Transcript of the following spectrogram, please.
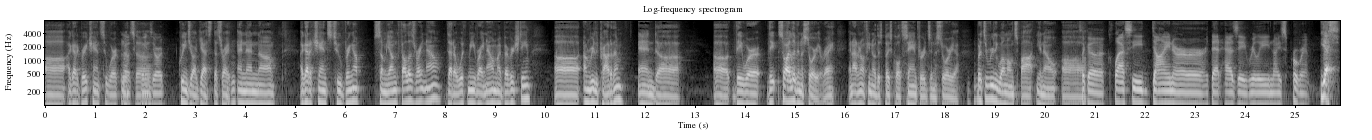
Uh, I got a great chance to work No, with uh, Queen's Yard. Queen's Yard, yes, that's right. And then um, I got a chance to bring up some young fellas right now that are with me right now in my beverage team. Uh, I'm really proud of them, and uh, uh, they were they. So I live in Astoria, right? And I don't know if you know this place called Sanford's in Astoria, but it's a really well-known spot. You know, uh, It's like a classy diner that has a really nice program. yes,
